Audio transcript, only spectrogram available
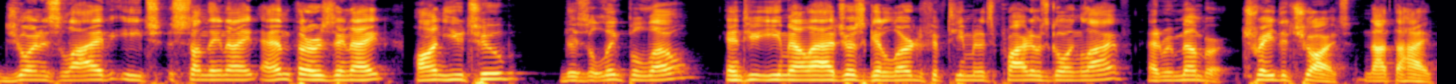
join us live each Sunday night and Thursday night on YouTube. There's a link below. Enter your email address, get alerted 15 minutes prior to us going live. And remember, trade the charts, not the hype.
